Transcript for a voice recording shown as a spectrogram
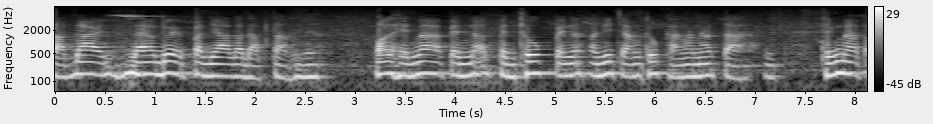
ตัดได้แล้วด้วยปัญญาระดับต่ำเนี่ยเพราะเห็นว่าเป็นเป็นทุกข์เป็นอนิจจังทุกขังอนัตตา ถึงมาป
